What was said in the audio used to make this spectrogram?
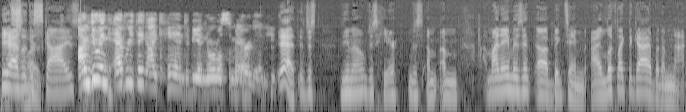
He That's has smart. a disguise. I'm doing everything I can to be a normal Samaritan. yeah, it just you know, I'm just here. I'm just I'm I'm my name isn't uh, Big Tim. I look like the guy, but I'm not.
